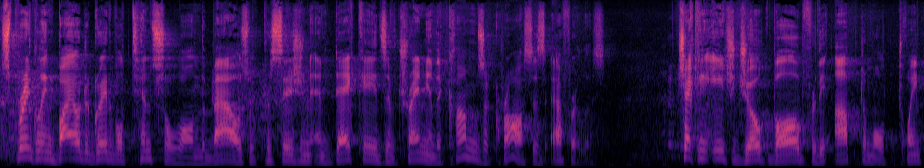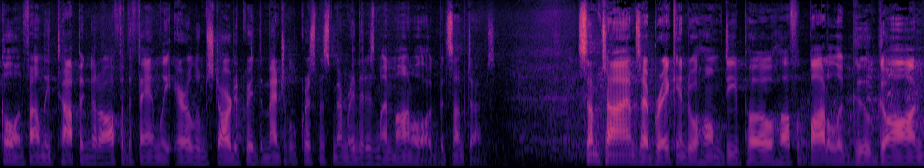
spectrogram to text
sprinkling biodegradable tinsel on the bows with precision and decades of training that comes across as effortless checking each joke bulb for the optimal twinkle, and finally topping it off with a family heirloom star to create the magical Christmas memory that is my monologue. But sometimes, sometimes I break into a Home Depot, huff a bottle of Goo Gone,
